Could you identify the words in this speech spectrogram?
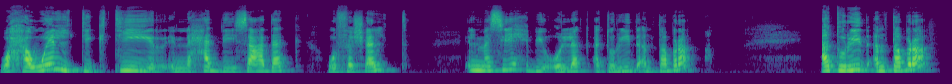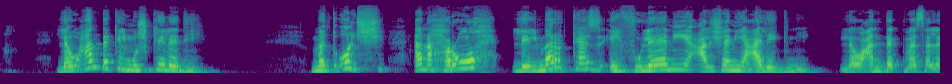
وحاولت كتير إن حد يساعدك وفشلت المسيح بيقولك أتريد أن تبرأ؟ أتريد أن تبرأ؟ لو عندك المشكلة دي ما تقولش أنا هروح للمركز الفلاني علشان يعالجني لو عندك مثلا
